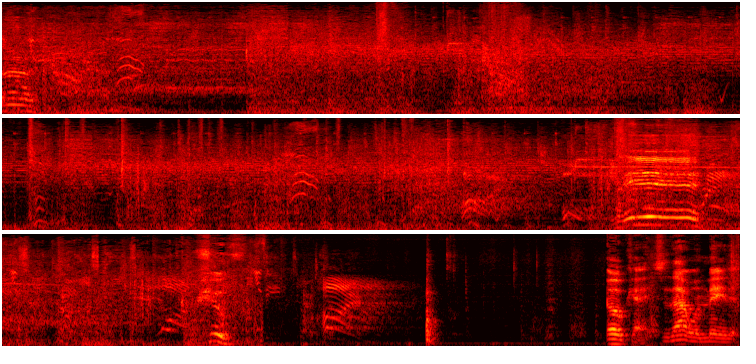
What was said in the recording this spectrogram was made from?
Uh, Eh. Phew. Okay, so that one made it.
